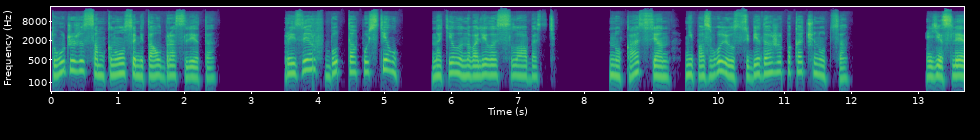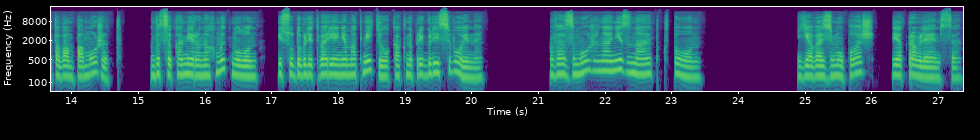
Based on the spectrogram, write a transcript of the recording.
тут же сомкнулся металл браслета. Резерв будто опустел, на тело навалилась слабость. Но Кассиан не позволил себе даже покачнуться. «Если это вам поможет», — высокомерно хмыкнул он, и с удовлетворением отметил, как напряглись воины. Возможно, они знают, кто он. «Я возьму плащ и отправляемся»,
